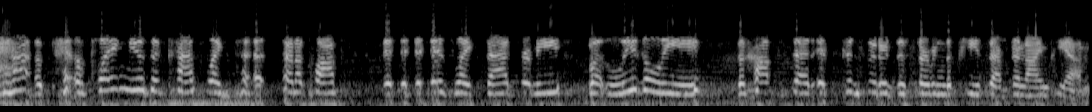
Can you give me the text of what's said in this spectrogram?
ha- t- playing music past like t- ten o'clock i- i- is like bad for me. But legally, the cops said it's considered disturbing the peace after 9 p.m.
